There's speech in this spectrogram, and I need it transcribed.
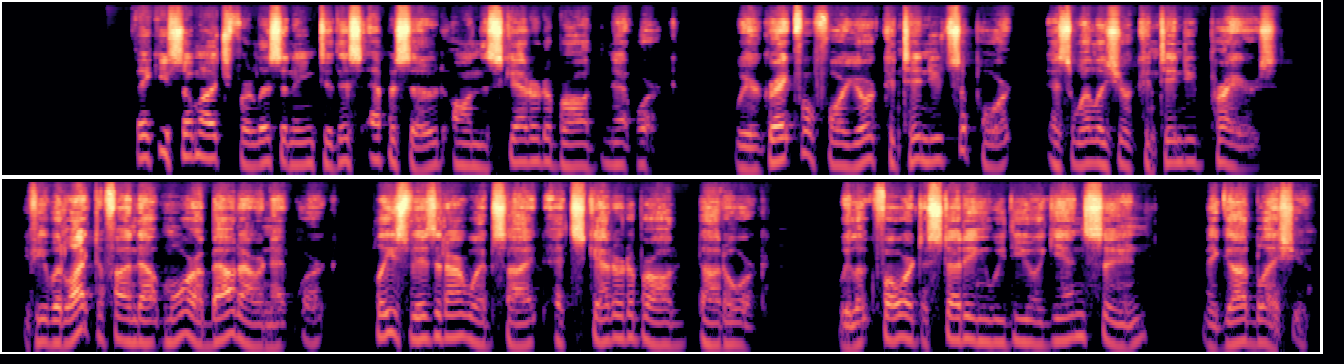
Thank you so much for listening to this episode on the Scattered Abroad Network. We are grateful for your continued support as well as your continued prayers. If you would like to find out more about our network, please visit our website at scatteredabroad.org. We look forward to studying with you again soon. May God bless you.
